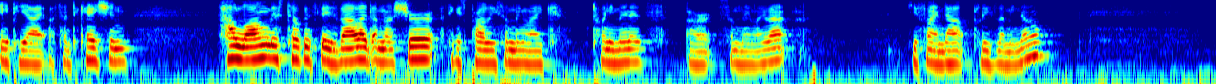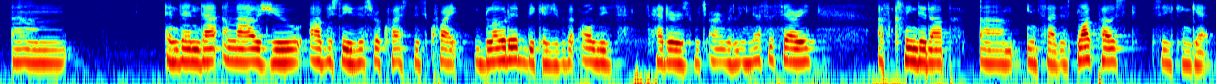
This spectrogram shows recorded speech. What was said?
API authentication. How long this token stays valid, I'm not sure. I think it's probably something like 20 minutes or something like that. If you find out, please let me know. Um, and then that allows you, obviously this request is quite bloated because you've got all these headers which aren't really necessary. I've cleaned it up um, inside this blog post so you can get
